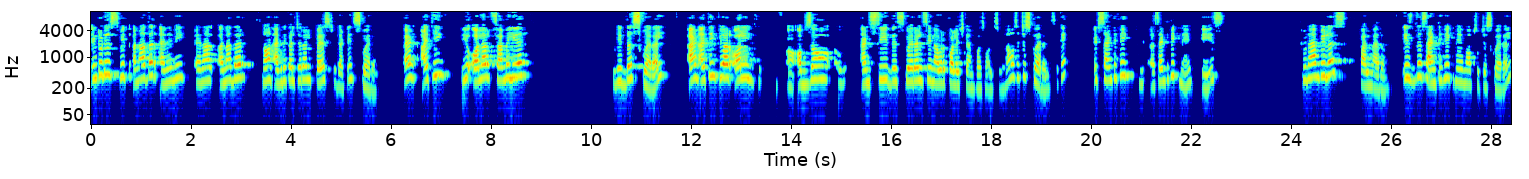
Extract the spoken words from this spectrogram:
introduce with another enemy, another non-agricultural pest that is squirrel. And I think you all are familiar with the squirrel and I think you are all uh, observe and see these squirrels in our college campus also. Now such a squirrels, okay. Its scientific uh, scientific name is Funambulus palmarum is the scientific name of such a squirrel.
